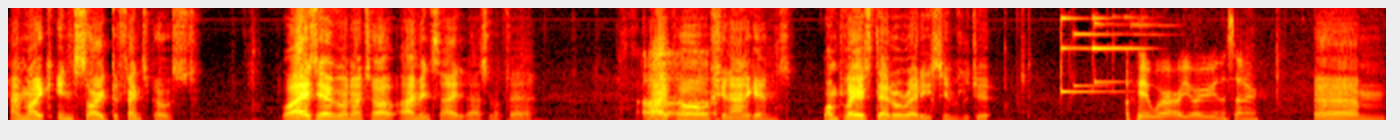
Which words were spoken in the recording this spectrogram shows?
I'm like inside the fence post. Why is everyone on top? I'm inside it. That's not fair. I call Uh, shenanigans. One player's dead already. Seems legit. Okay, where are you? Are you in the center? Um.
